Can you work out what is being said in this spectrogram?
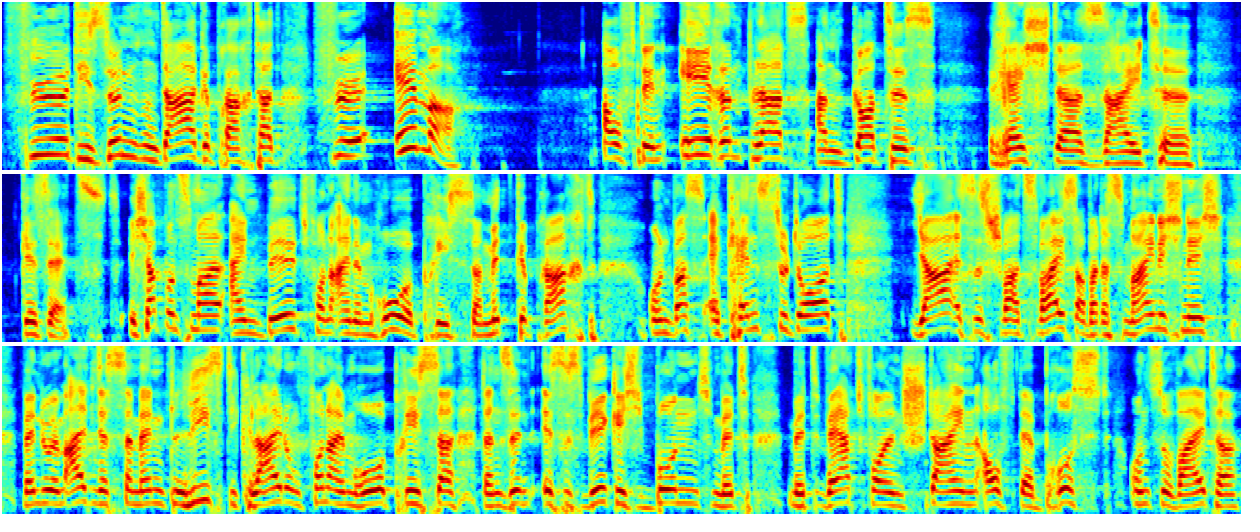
für die Sünden dargebracht hat, für immer auf den Ehrenplatz an Gottes rechter Seite gesetzt. Ich habe uns mal ein Bild von einem Hohepriester mitgebracht. Und was erkennst du dort? Ja, es ist schwarz-weiß, aber das meine ich nicht. Wenn du im Alten Testament liest die Kleidung von einem Hohepriester, dann sind, ist es wirklich bunt mit, mit wertvollen Steinen auf der Brust und so weiter.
